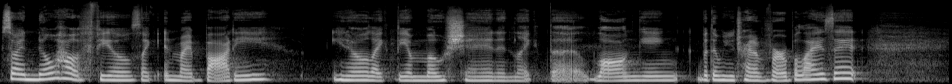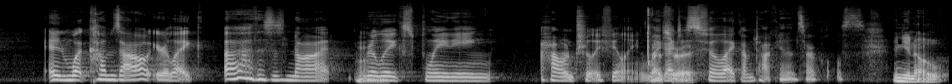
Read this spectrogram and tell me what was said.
So I know how it feels like in my body, you know, like the emotion and like the longing, but then when you try to verbalize it and what comes out, you're like, ah, this is not really explaining how I'm truly feeling. Like That's I right. just feel like I'm talking in circles. And you know,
